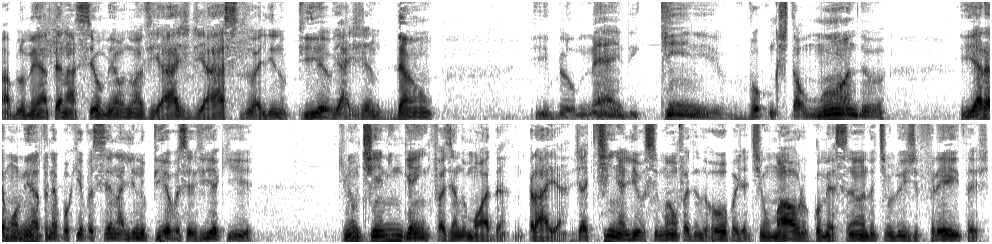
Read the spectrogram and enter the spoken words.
A Blumen até nasceu mesmo numa viagem de ácido ali no Pia, viajandão. E Blumen, biquíni, vou conquistar o mundo. E era momento, né? Porque você ali no Pia, você via que, que não tinha ninguém fazendo moda praia. Já tinha ali o Simão fazendo roupa, já tinha o Mauro começando, tinha o Luiz de Freitas.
